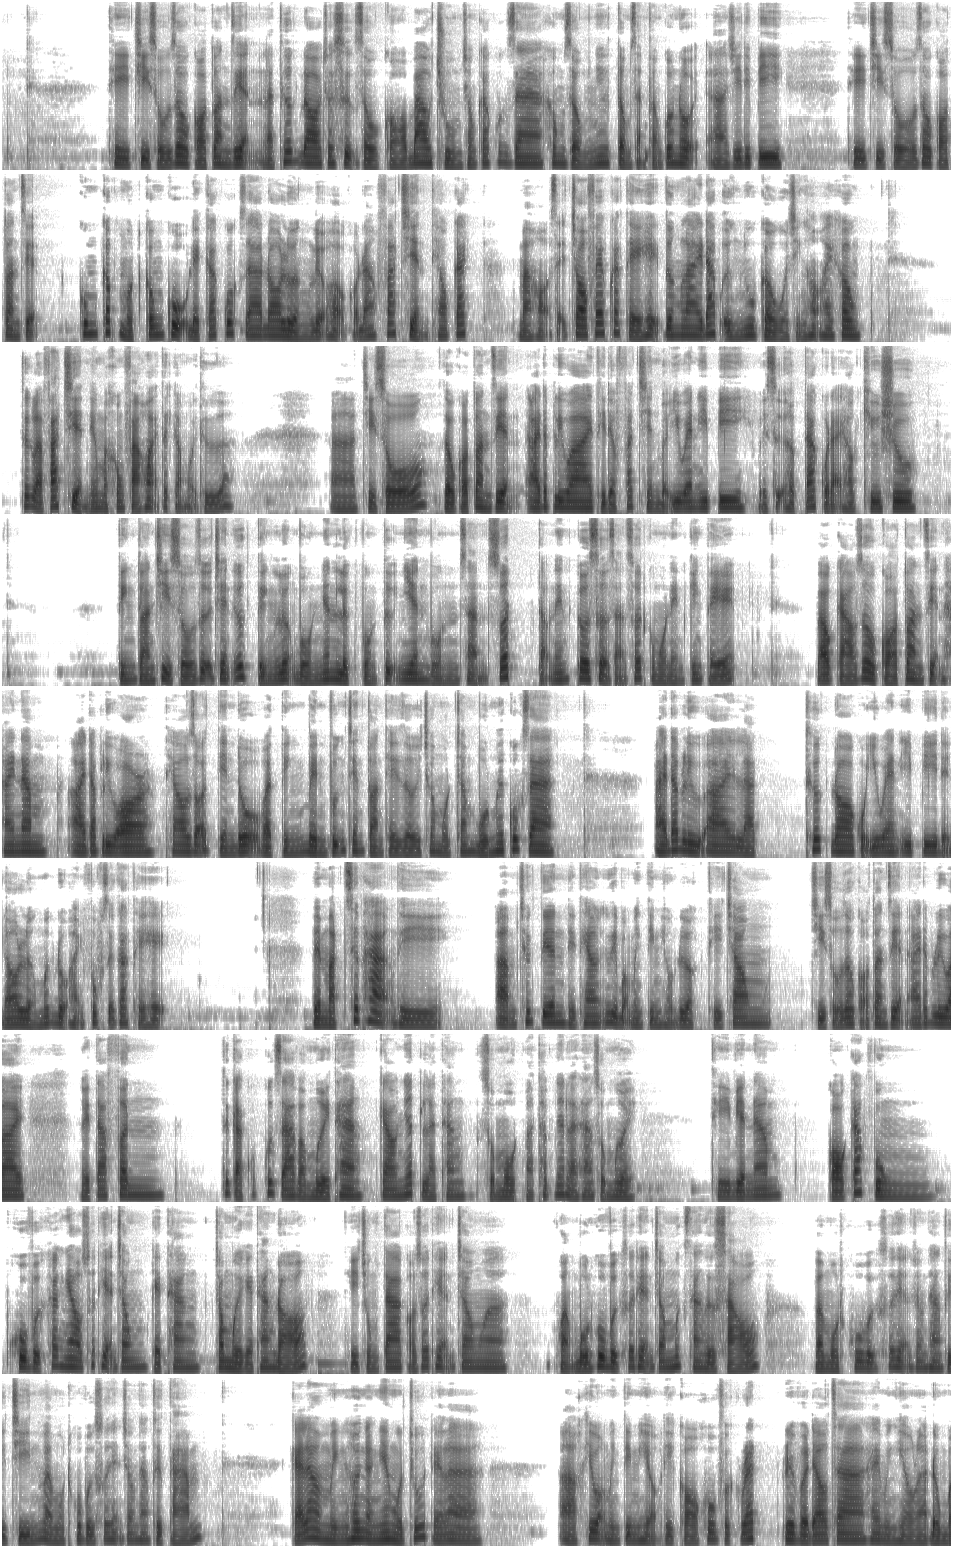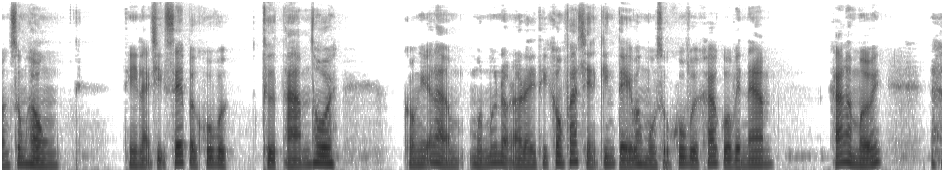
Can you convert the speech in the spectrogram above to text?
Thì chỉ số giàu có toàn diện là thước đo cho sự giàu có bao trùm trong các quốc gia không giống như tổng sản phẩm quốc nội à, GDP. Thì chỉ số giàu có toàn diện cung cấp một công cụ để các quốc gia đo lường liệu họ có đang phát triển theo cách mà họ sẽ cho phép các thế hệ tương lai đáp ứng nhu cầu của chính họ hay không. Tức là phát triển nhưng mà không phá hoại tất cả mọi thứ. À, chỉ số giàu có toàn diện IWI thì được phát triển bởi UNEP với sự hợp tác của Đại học Kyushu. Tính toán chỉ số dựa trên ước tính lượng vốn nhân lực, vốn tự nhiên, vốn sản xuất tạo nên cơ sở sản xuất của một nền kinh tế. Báo cáo giàu có toàn diện 2 năm IWR theo dõi tiến độ và tính bền vững trên toàn thế giới cho 140 quốc gia. IWI là thước đo của UNEP để đo lường mức độ hạnh phúc giữa các thế hệ. Về mặt xếp hạng thì à, trước tiên thì theo những gì bọn mình tìm hiểu được thì trong chỉ số giàu có toàn diện IWI người ta phân tất cả các quốc gia vào 10 thang, cao nhất là thang số 1 và thấp nhất là thang số 10. Thì Việt Nam có các vùng khu vực khác nhau xuất hiện trong cái thang trong 10 cái thang đó thì chúng ta có xuất hiện trong à, khoảng 4 khu vực xuất hiện trong mức thang thứ 6 và một khu vực xuất hiện trong thang thứ 9 và một khu vực xuất hiện trong thang thứ 8. Cái là mình hơi ngạc nhiên một chút đấy là à, khi bọn mình tìm hiểu thì có khu vực Red River Delta hay mình hiểu là đồng bằng sông Hồng thì lại chỉ xếp ở khu vực thứ 8 thôi. Có nghĩa là một mức độ nào đấy thì không phát triển kinh tế bằng một số khu vực khác của Việt Nam. Khá là mới.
